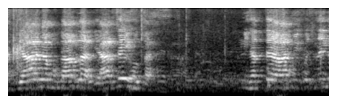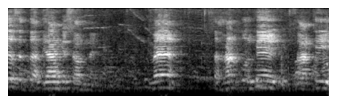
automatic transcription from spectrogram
हथियार का मुकाबला हथियार से ही होता है। निहत्ते आदमी कुछ नहीं कर सकता हथियार के सामने। मैं सहारनपुर के साथी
